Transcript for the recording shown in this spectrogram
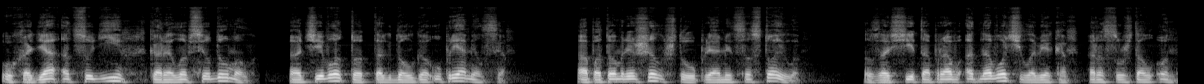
Уходя от судьи, Карелло все думал, отчего тот так долго упрямился. А потом решил, что упрямиться стоило. «Защита прав одного человека», — рассуждал он,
